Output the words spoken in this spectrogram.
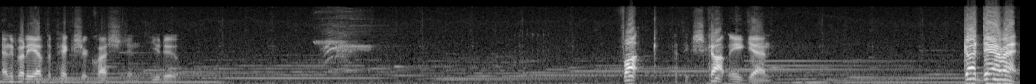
Anybody have the picture question? You do. Think she caught me again. God damn it!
